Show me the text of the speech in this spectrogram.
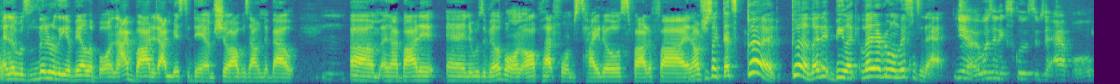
and it was literally available. And I bought it. I missed the damn show. I was out and about, um, and I bought it, and it was available on all platforms: Tidal, Spotify. And I was just like, "That's good, good. Let it be like, let everyone listen to that." Yeah, it wasn't exclusive to Apple.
